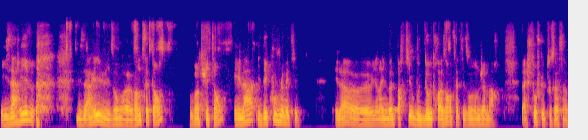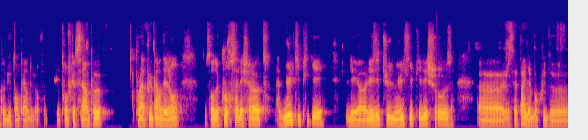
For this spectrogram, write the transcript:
Et ils arrivent, ils arrivent, ils ont 27 ans, 28 ans, et là, ils découvrent le métier. Et là, euh, il y en a une bonne partie, au bout de deux ou trois ans, en fait, ils en ont déjà marre. Bah, je trouve que tout ça, c'est un peu du temps perdu, en fait. Je trouve que c'est un peu, pour la plupart des gens, une sorte de course à l'échalote, à multiplier les, euh, les, études, multiplier les choses. Euh, je ne sais pas, il y a beaucoup de...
